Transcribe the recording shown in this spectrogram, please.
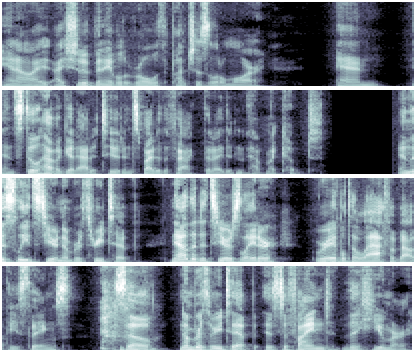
You know, I, I should have been able to roll with the punches a little more and and still have a good attitude in spite of the fact that I didn't have my coat. And this leads to your number three tip. Now that it's years later, we're able to laugh about these things. So, number three tip is to find the humor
